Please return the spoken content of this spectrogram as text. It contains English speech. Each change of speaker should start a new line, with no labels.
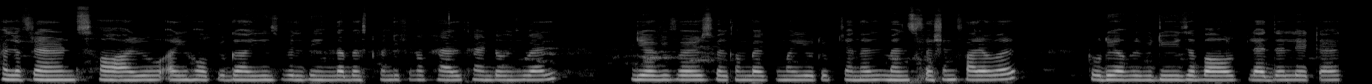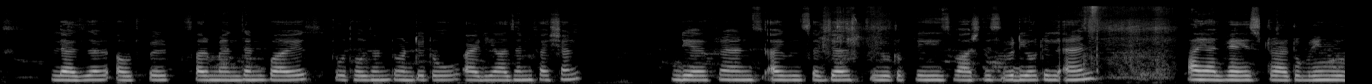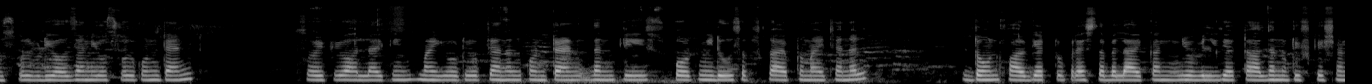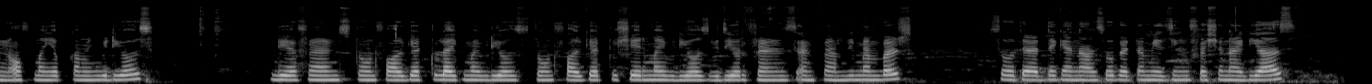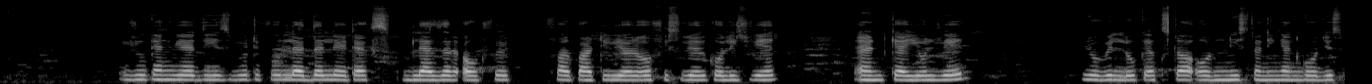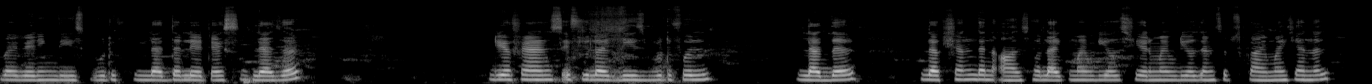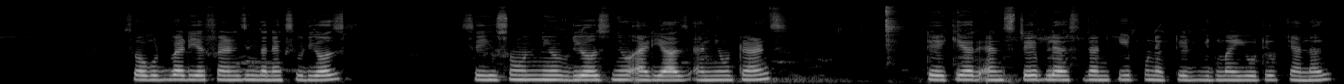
hello friends how are you? I hope you guys will be in the best condition of health and doing well. Dear viewers welcome back to my youtube channel men's fashion forever. Today our video is about leather latex leather outfit for men and boys 2022 ideas and fashion. Dear friends i will suggest you to please watch this video till end. I always try to bring useful videos and useful content so if you are liking my youtube channel content then please support me. Do subscribe to my channel. Don't forget to press the bell icon. You will get all the notification of my upcoming videos. Dear friends don't forget to like my videos. Don't forget to share my videos with your friends and family members so that they can also get amazing fashion ideas. You can wear these beautiful leather latex blazer outfit for party wear, office wear, college wear, and casual wear. You will look extraordinary, stunning, and gorgeous by wearing these beautiful leather latex blazer. Dear friends, if you like these beautiful leather collection, then also like my videos, share my videos, and subscribe my channel. So goodbye, dear friends. In the next videos, see you soon. New videos, new ideas, and new trends. Take care and stay blessed and keep connected with my YouTube channel.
